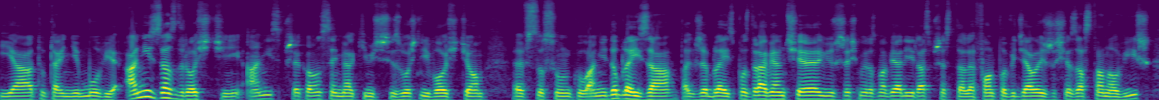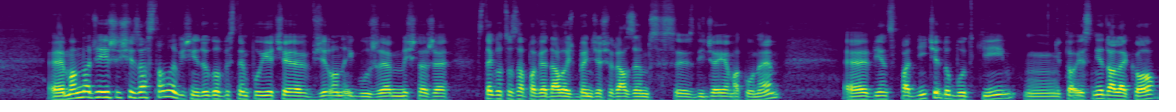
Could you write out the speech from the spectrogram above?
Ja tutaj nie mówię ani z zazdrości, ani z przekąsem jakimś złośliwością e, w stosunku, ani do Blaze'a. Także Blaze, pozdrawiam Cię. Już żeśmy rozmawiali raz przez telefon. Powiedziałeś, że się zastanowisz. E, Mam nadzieję, że się zastanowisz. Niedługo występujecie w Zielonej Górze. Myślę, że z tego, co zapowiadałeś, będziesz razem z, z DJ-em Akunem. E, Więc wpadnijcie do budki. Mm, To jest niedaleko.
